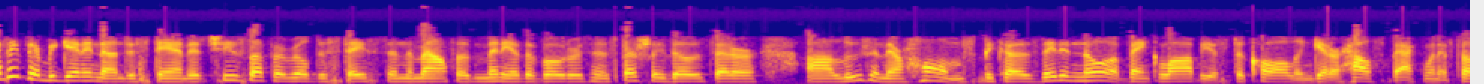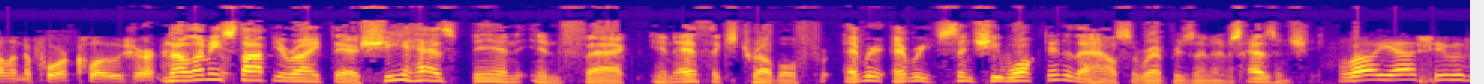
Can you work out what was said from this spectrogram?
I think they're beginning to understand it. She's left a real distaste in the mouth of many of the voters, and especially those that are uh, losing their homes because they didn't know a bank lobbyist to call and get her house back when it fell into foreclosure. Now let me stop you right there. She has been, in fact, in ethics trouble for every every since she walked into the House of Representatives, hasn't she? Well, yeah, she was.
